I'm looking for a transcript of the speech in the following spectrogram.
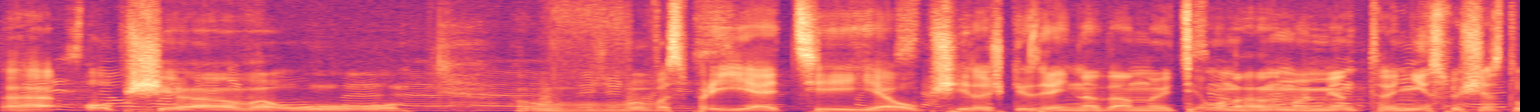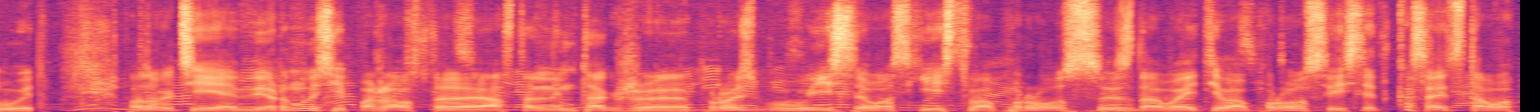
Э, общего в восприятии общей точки зрения на данную тему на данный момент не существует. Позвольте, я вернусь, и, пожалуйста, остальным также просьбу, если у вас есть вопросы, задавайте вопросы. Если это касается того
